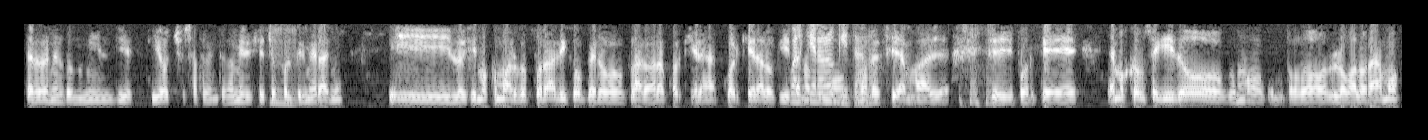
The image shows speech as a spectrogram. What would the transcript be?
pero en el 2018, exactamente, 2018 fue el primer año y lo hicimos como algo esporádico, pero claro, ahora cualquiera cualquiera lo quita, ¿no? como, decíamos ayer. Sí, porque hemos conseguido, como, como todos lo valoramos,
